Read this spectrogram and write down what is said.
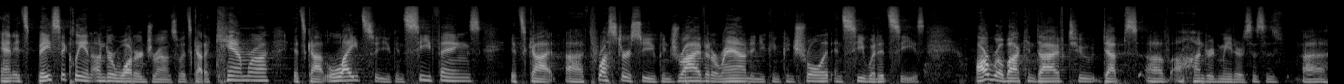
and it's basically an underwater drone. So it's got a camera, it's got lights so you can see things, it's got uh, thrusters so you can drive it around and you can control it and see what it sees. Our robot can dive to depths of 100 meters. This is uh,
